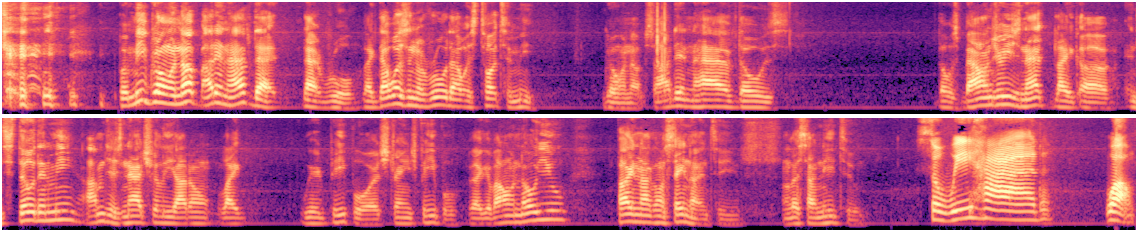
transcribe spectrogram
but me growing up, I didn't have that that rule. Like that wasn't a rule that was taught to me growing up. So I didn't have those those boundaries nat like uh instilled in me. I'm just naturally I don't like weird people or strange people. Like if I don't know you, probably not gonna say nothing to you unless I need to. So we had well,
